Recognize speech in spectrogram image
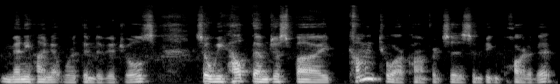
many high net worth individuals. So we help them just by coming to our conferences and being part of it.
